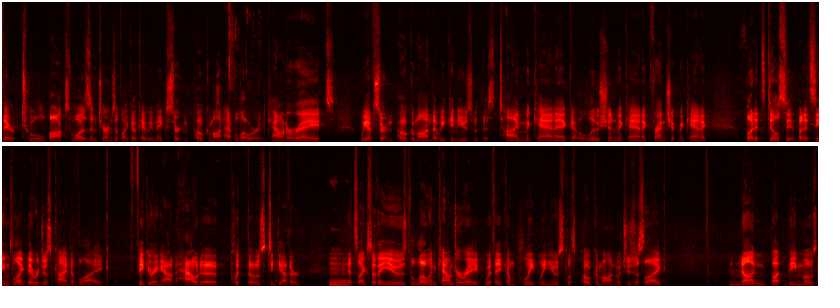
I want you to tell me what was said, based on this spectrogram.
their toolbox was in terms of like okay, we make certain Pokemon have lower encounter rates. We have certain Pokemon that we can use with this time mechanic, evolution mechanic, friendship mechanic, but it still se- but it seems like they were just kind of like figuring out how to put those together. Hmm. It's like so they used low encounter rate with a completely useless Pokemon, which is just like none but the most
